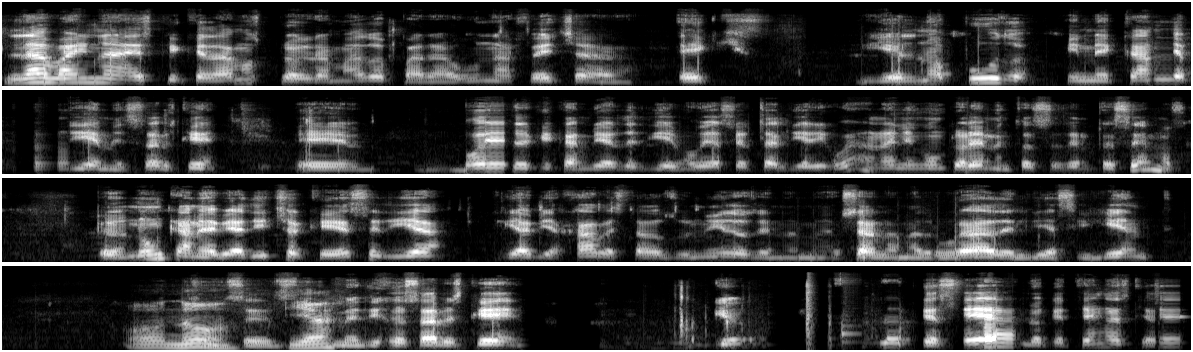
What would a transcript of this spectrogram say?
La vaina es que quedamos programados para una fecha X y él no pudo y me cambia por un día. Me sabes qué, eh, voy a tener que cambiar de día, me voy a hacer tal día. Y bueno, no hay ningún problema, entonces empecemos. Pero nunca me había dicho que ese día ya viajaba a Estados Unidos, en o sea, la madrugada del día siguiente. Oh, no. Entonces me dijo, ¿sabes qué? Yo lo que sea, lo que tengas que hacer.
